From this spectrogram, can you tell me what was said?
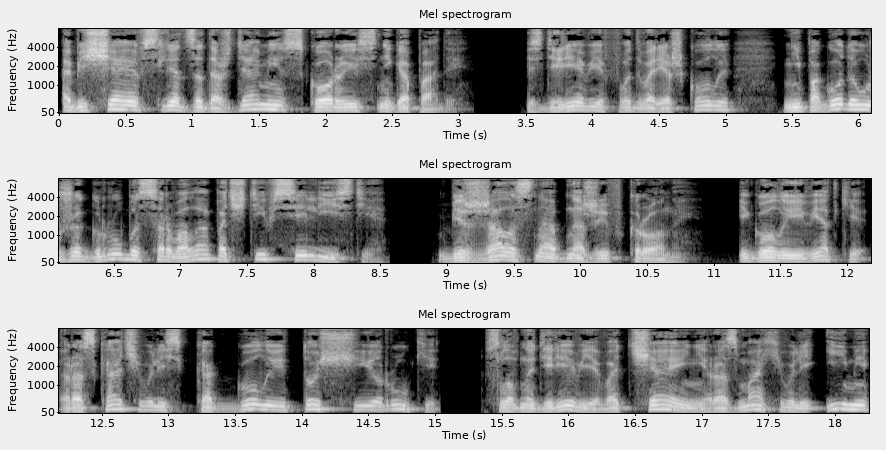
обещая вслед за дождями скорые снегопады. С деревьев во дворе школы непогода уже грубо сорвала почти все листья, безжалостно обнажив кроны. И голые ветки раскачивались, как голые тощие руки, словно деревья в отчаянии размахивали ими,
